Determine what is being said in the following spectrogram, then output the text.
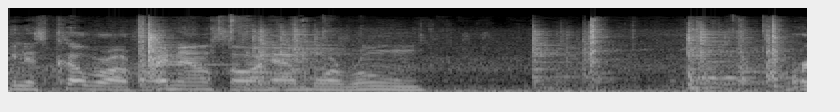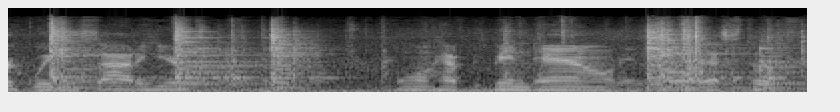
Taking this cover off right now so I have more room to work with inside of here. I won't have to bend down and all that stuff.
